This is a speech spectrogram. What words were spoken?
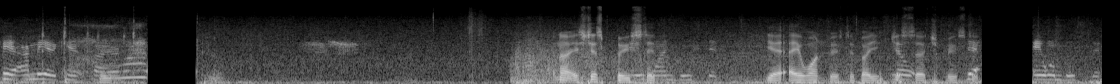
Hey, I made a campfire. No, it's just boosted. A1 boosted. Yeah, A1 boosted, but you can just No, search boosted. A1 boosted.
